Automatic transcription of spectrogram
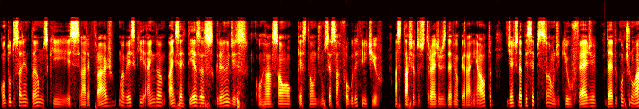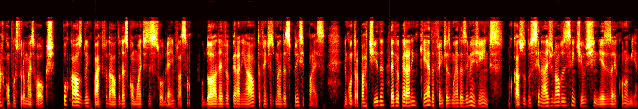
contudo, salientamos que esse cenário é frágil, uma vez que ainda há incertezas grandes com relação à questão de um cessar-fogo definitivo. As taxas dos treasuries devem operar em alta, diante da percepção de que o Fed deve continuar com a postura mais hawkish por causa do impacto da alta das commodities sobre a inflação. O dólar deve operar em alta frente às moedas principais. Em contrapartida, deve operar em queda frente às moedas emergentes, por causa dos sinais de novos incentivos chineses à economia.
